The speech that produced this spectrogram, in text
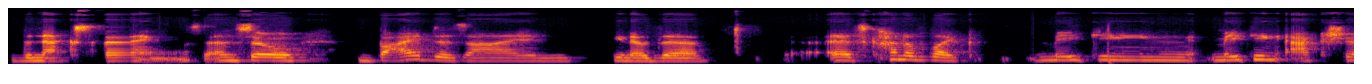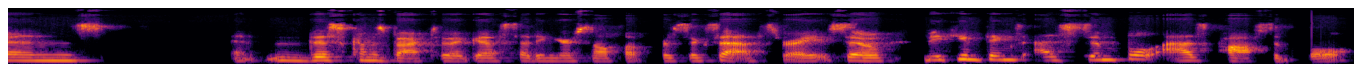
the next things. And so by design you know the it's kind of like making making actions and this comes back to i guess setting yourself up for success right? So making things as simple as possible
